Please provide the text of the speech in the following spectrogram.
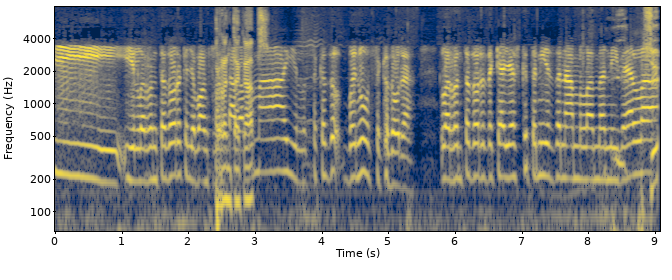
i, i la rentadora que llavors rentava caps. a mà i la secadora, bueno, la secadora la rentadora d'aquelles que tenies d'anar amb la manivela Sí,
